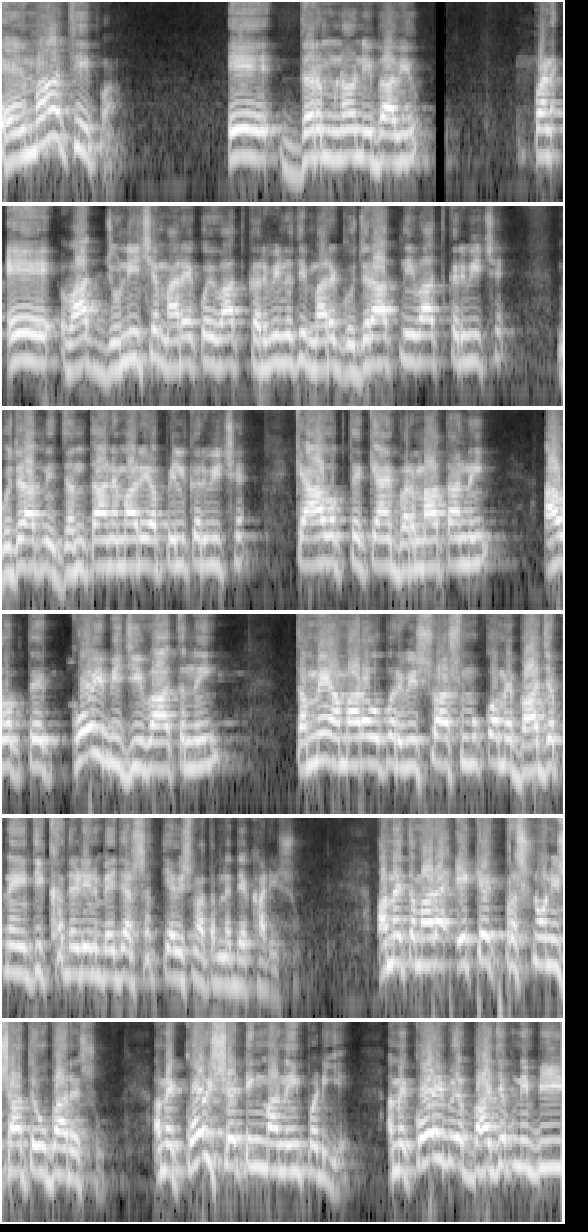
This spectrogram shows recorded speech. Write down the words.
એમાંથી પણ એ ધર્મ ન નિભાવ્યું. પણ એ વાત જૂની છે, મારે કોઈ વાત કરવી નથી. મારે ગુજરાતની વાત કરવી છે. ગુજરાતની જનતાને મારે અપીલ કરવી છે કે આ વખતે ક્યાંય ભરમાતા નહીં. આ વખતે કોઈ બીજી વાત નહીં. તમે અમારા ઉપર વિશ્વાસ મૂકો, અમે ભાજપને અહીંથી ખદેડીને બે હજાર સત્યાવીસમાં તમને દેખાડીશું. અમે તમારા એક એક પ્રશ્નોની સાથે ઊભા રહેશું. અમે કોઈ સેટિંગમાં નહીં પડીએ. અમે કોઈ ભાજપની બી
